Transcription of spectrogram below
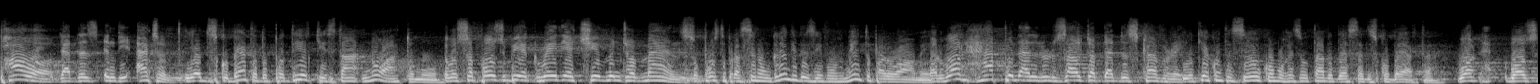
power that is in the atom. E a descoberta do poder que está no átomo. It was supposed to be a great achievement of man. Suposto para ser um grande desenvolvimento para o homem. But what happened as a result of that discovery? E o que aconteceu como resultado dessa descoberta? What was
